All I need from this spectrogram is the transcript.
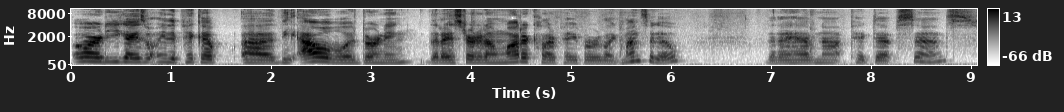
Or do you guys want me to pick up uh, the owl wood burning that I started on watercolor paper like months ago that I have not picked up since?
